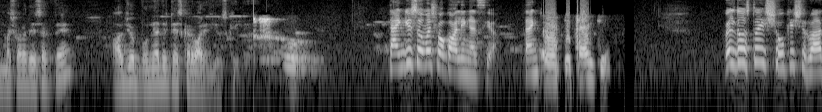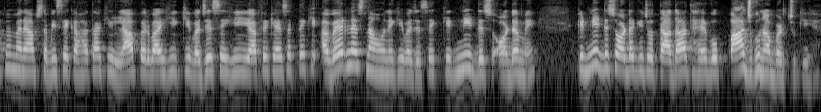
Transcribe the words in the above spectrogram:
मशवरा दे सकते हैं आप जो बुनियादी टेस्ट करवा लीजिए उसके लिए। Thank you so much for calling us thank you okay thank you well well, दोस्तों इस शो की शुरुआत में मैंने आप सभी से कहा था कि लापरवाही की वजह से ही या फिर कह सकते हैं कि अवेयरनेस ना होने की वजह से किडनी डिसऑर्डर में किडनी डिसऑर्डर की जो तादाद है वो पाँच गुना बढ़ चुकी है।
